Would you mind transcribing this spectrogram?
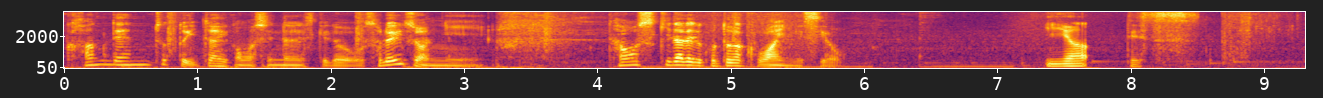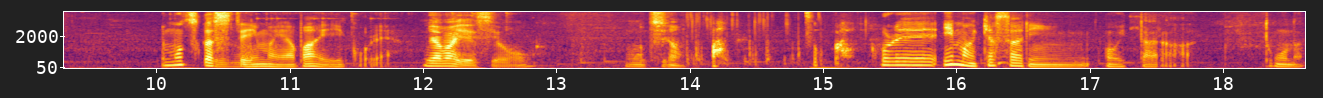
感電ちょっと痛いかもしれないですけど、それ以上に、倒しきられることが怖いんですよ。嫌ですもしかして今やばいこれやばいですよ。もちろん。そっかこれ今キャサリン置いたらどうな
